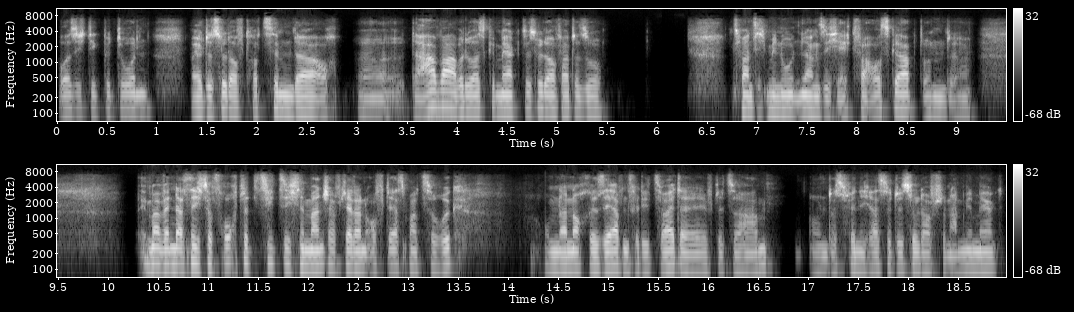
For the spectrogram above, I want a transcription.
vorsichtig betonen, weil Düsseldorf trotzdem da auch äh, da war. Aber du hast gemerkt, Düsseldorf hatte so 20 Minuten lang sich echt verausgabt und äh, immer wenn das nicht so fruchtet, zieht sich eine Mannschaft ja dann oft erstmal zurück, um dann noch Reserven für die zweite Hälfte zu haben. Und das finde ich, hast du Düsseldorf schon angemerkt.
